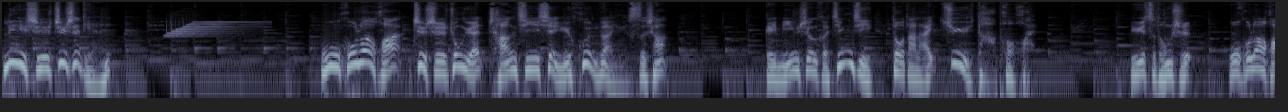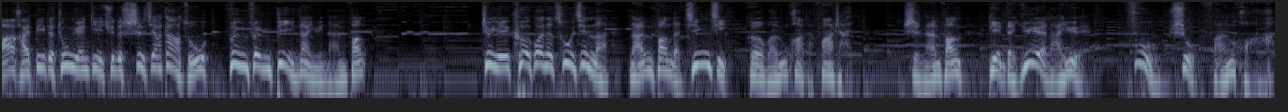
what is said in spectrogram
历史知识点：五胡乱华致使中原长期陷于混乱与厮杀，给民生和经济都带来巨大破坏。与此同时，五胡乱华还逼得中原地区的世家大族纷纷避难于南方，这也客观的促进了南方的经济和文化的发展，使南方变得越来越。富庶繁华。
